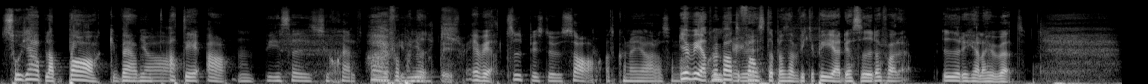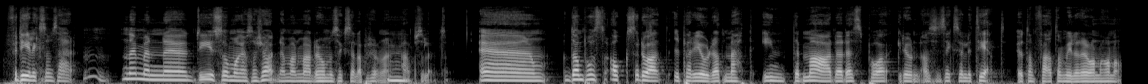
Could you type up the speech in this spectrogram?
så jävla bakvänt Ja. att det, ja. Mm. Det säger sig självt. Det Ah, jag får panik. Jag vet. Typiskt USA att kunna göra sådana Jag vet, men bara att det fanns typ en sån Wikipedia-sida för det. I hela huvudet. För det är liksom så här, mm, nej men eh, det är ju så många som kör när man mördar homosexuella personer, Mm. absolut. Eh, de påstår också då att i perioder att Matt inte mördades på grund av sin sexualitet, utan för att de ville råna honom.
